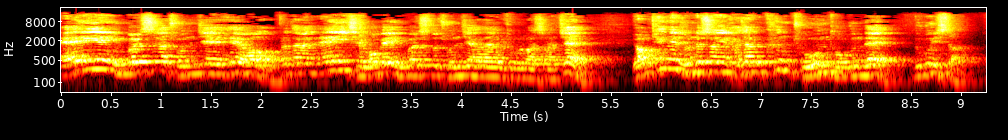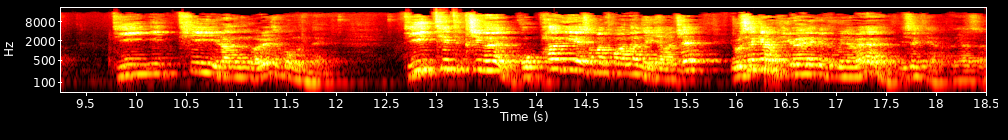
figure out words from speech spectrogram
A의 인벌스가 존재해요. 그렇다면 A 제곱의 인벌스도 존재하나요? 이렇게 물어봤어, 맞지? 역행의 존재성이 가장 큰 좋은 도구인데 누구 있어? DET라는 걸 해보면 돼. DET의 특징은 곱하기에서만 통한다는 얘기야, 맞지? 요 새끼랑 비교해야 될 게 누구냐면은 이 새끼야. 갔어?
